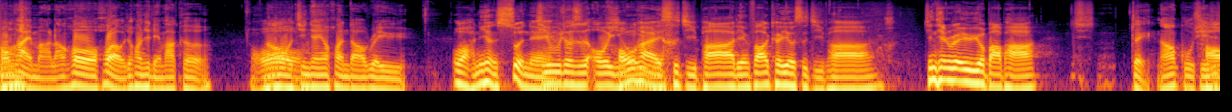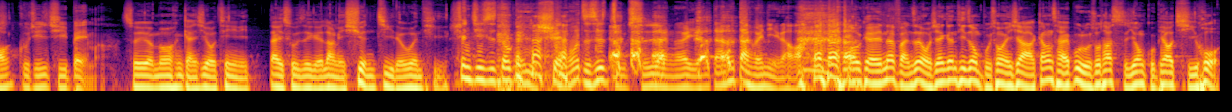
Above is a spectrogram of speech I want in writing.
红海嘛，然后后来我就换去联发科，然后今天又换到瑞昱。哇，你很顺哎，几乎就是 all in。红海十几趴，联发科又十几趴，今天瑞昱又八趴。对，然后股息股息是七倍嘛。所以有没有很感谢我替你带出这个让你炫技的问题？炫技是都给你炫，我只是主持人而已，等下带回你了，好 吧？OK，那反正我先跟听众补充一下，刚才布鲁说他使用股票期货，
